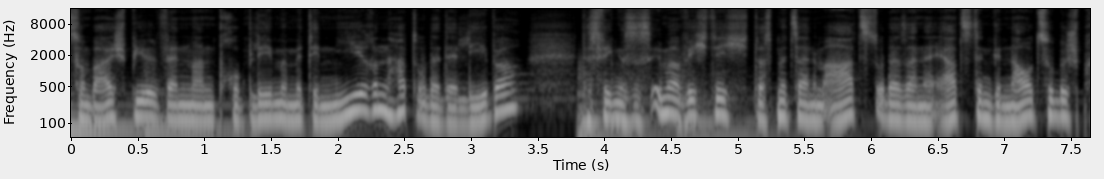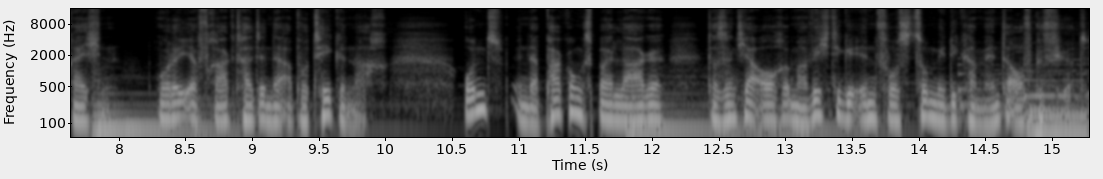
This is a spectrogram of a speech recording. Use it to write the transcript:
Zum Beispiel, wenn man Probleme mit den Nieren hat oder der Leber. Deswegen ist es immer wichtig, das mit seinem Arzt oder seiner Ärztin genau zu besprechen. Oder ihr fragt halt in der Apotheke nach. Und in der Packungsbeilage, da sind ja auch immer wichtige Infos zum Medikament aufgeführt.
